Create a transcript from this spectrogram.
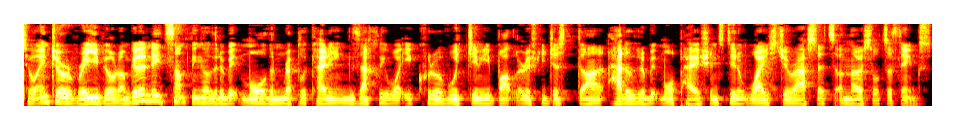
to enter a rebuild, I'm going to need something a little bit more than replicating exactly what you could have with Jimmy Butler if you just uh, had a little bit more patience, didn't waste your assets on those sorts of things.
